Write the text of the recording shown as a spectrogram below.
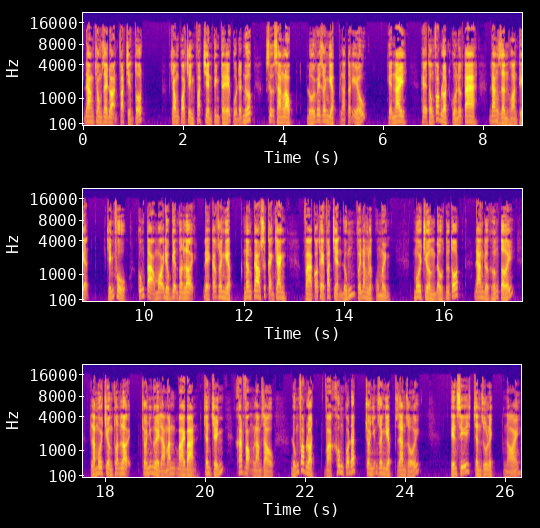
đang trong giai đoạn phát triển tốt. Trong quá trình phát triển kinh tế của đất nước, sự sàng lọc đối với doanh nghiệp là tất yếu. Hiện nay, hệ thống pháp luật của nước ta đang dần hoàn thiện, chính phủ cũng tạo mọi điều kiện thuận lợi để các doanh nghiệp nâng cao sức cạnh tranh và có thể phát triển đúng với năng lực của mình. Môi trường đầu tư tốt đang được hướng tới là môi trường thuận lợi cho những người làm ăn bài bản, chân chính, khát vọng làm giàu, đúng pháp luật và không có đất cho những doanh nghiệp gian dối. Tiến sĩ Trần Du Lịch nói:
